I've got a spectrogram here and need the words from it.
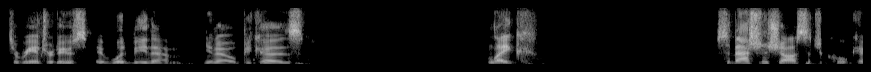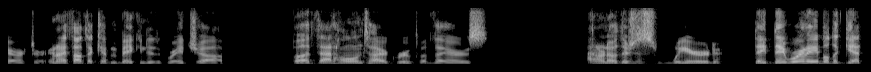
to reintroduce, it would be them. You know, because like Sebastian Shaw is such a cool character, and I thought that Kevin Bacon did a great job. But that whole entire group of theirs, I don't know. There's this weird. They they weren't able to get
